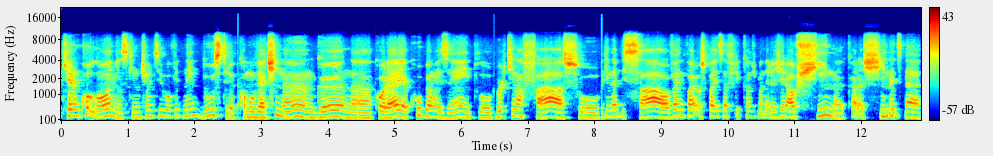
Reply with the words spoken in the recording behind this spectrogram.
que eram colônias, que não tinham desenvolvido nem indústria, como Vietnã, Gana, Coreia, Cuba é um exemplo, Burkina Faso, Guiné-Bissau, vários países africanos de maneira geral, China, cara, China da,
